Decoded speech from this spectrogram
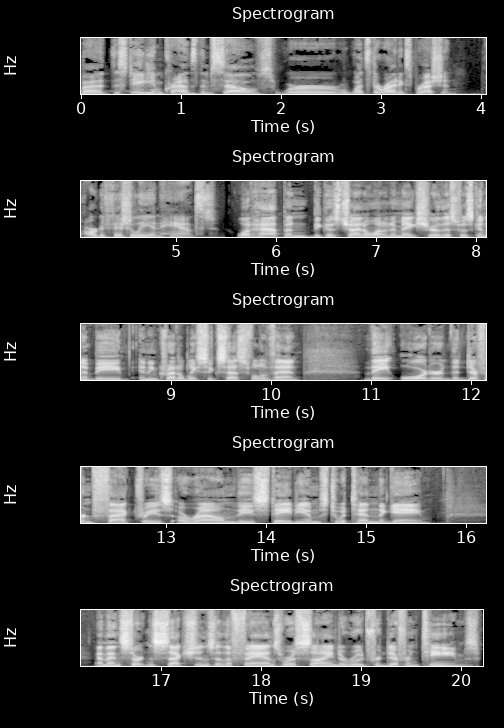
But the stadium crowds themselves were what's the right expression? Artificially enhanced. What happened, because China wanted to make sure this was going to be an incredibly successful event, they ordered the different factories around these stadiums to attend the game. And then certain sections of the fans were assigned to root for different teams.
